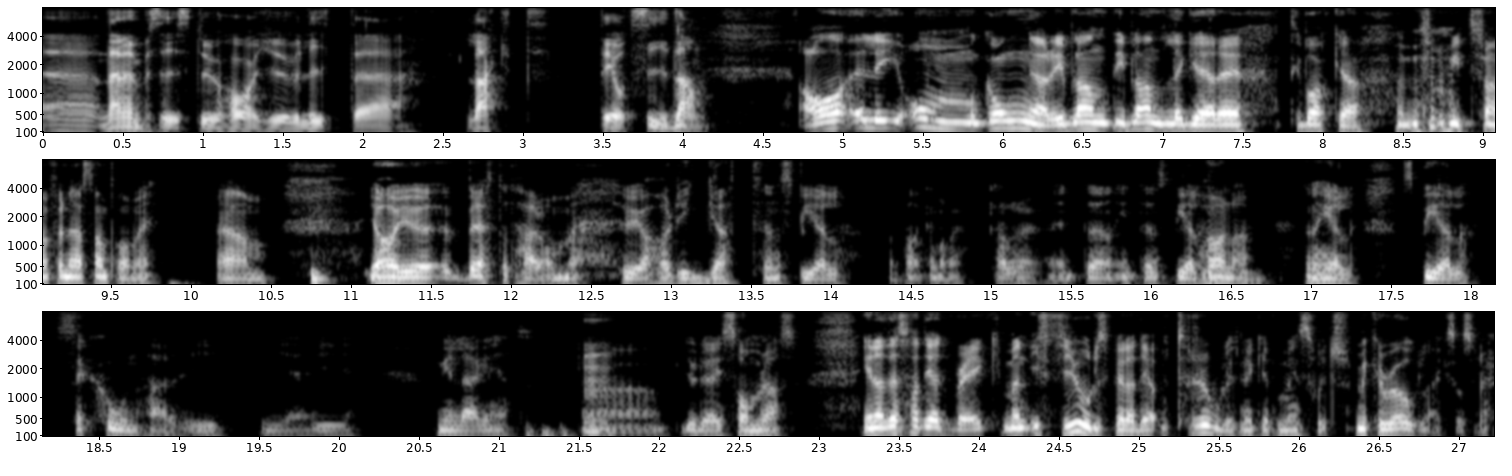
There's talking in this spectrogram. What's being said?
Eh, nej, men precis. Du har ju lite lagt det åt sidan. ja, eller i omgångar. Ibland, ibland lägger jag det tillbaka mitt framför näsan på mig. Ehm, jag har ju berättat här om hur jag har riggat en spel, vad fan kan man kalla det? Inte, inte en spelhörna, en hel spelsektion här i, i, i min lägenhet. Mm. Eh, gjorde jag i somras. Innan dess hade jag ett break, men i fjol spelade jag otroligt mycket på min Switch. Mycket roguelikes och sådär.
